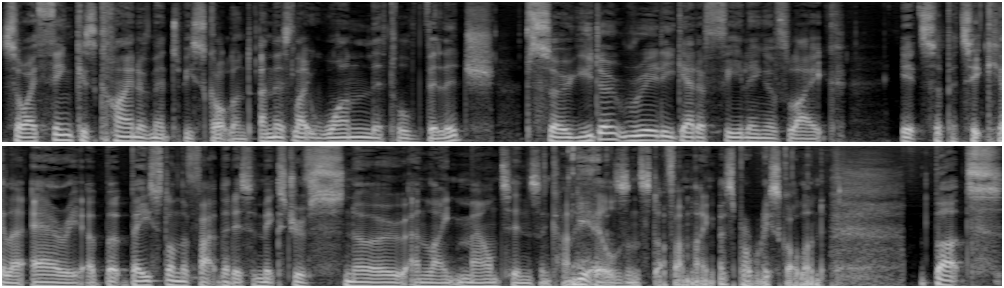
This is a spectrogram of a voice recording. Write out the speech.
So I think is kind of meant to be Scotland. And there's like one little village. So you don't really get a feeling of like it's a particular area. But based on the fact that it's a mixture of snow and like mountains and kind of Yeah. hills and stuff, I'm like, it's probably Scotland. But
